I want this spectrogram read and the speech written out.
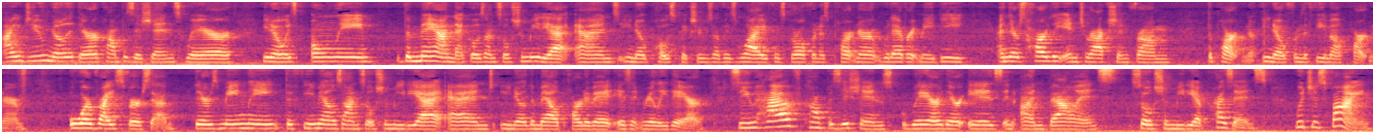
I do know that there are compositions where, you know, it's only the man that goes on social media and, you know, posts pictures of his wife, his girlfriend, his partner, whatever it may be, and there's hardly interaction from the partner, you know, from the female partner or vice versa. There's mainly the females on social media and you know the male part of it isn't really there. So you have compositions where there is an unbalanced social media presence, which is fine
